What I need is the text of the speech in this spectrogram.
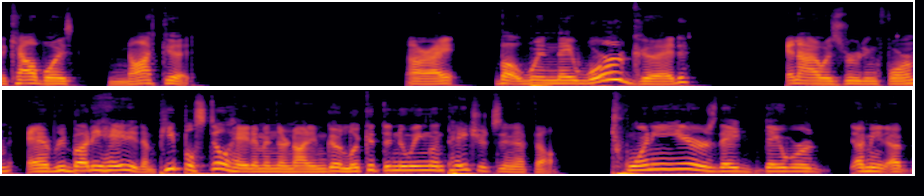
the Cowboys, not good. All right. But when they were good, and I was rooting for him. Everybody hated them. People still hate them, and they're not even good. Look at the New England Patriots in NFL. Twenty years they they were. I mean, a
